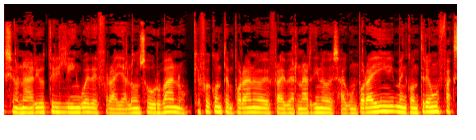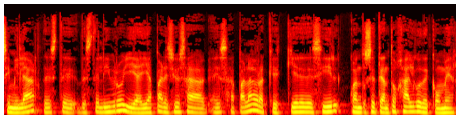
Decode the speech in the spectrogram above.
diccionario trilingüe de Fray Alonso Urbano, que fue contemporáneo de Fray Bernardino de Sagún. Por ahí me encontré un facsimilar de este, de este libro y ahí apareció esa, esa palabra que quiere decir cuando se te antoja algo de comer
